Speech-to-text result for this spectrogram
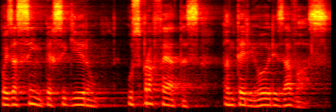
pois assim perseguiram os profetas anteriores a vós.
